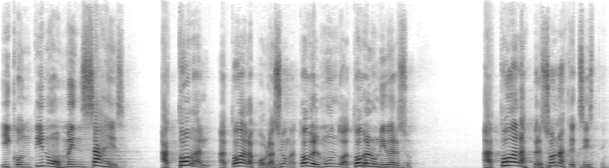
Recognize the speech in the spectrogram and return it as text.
y continuos mensajes a toda, la población, a todo el mundo, a todo el universo, a todas las personas que existen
